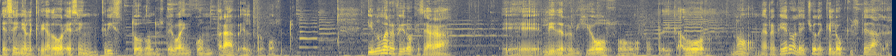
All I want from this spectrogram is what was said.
Es en el creador, es en Cristo donde usted va a encontrar el propósito. Y no me refiero a que se haga eh, líder religioso o predicador, no, me refiero al hecho de que lo que usted haga,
